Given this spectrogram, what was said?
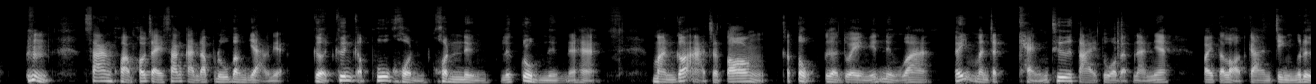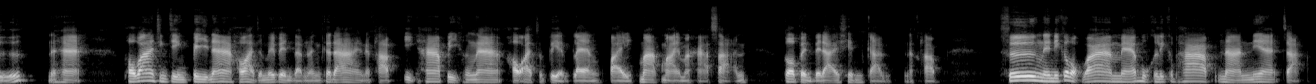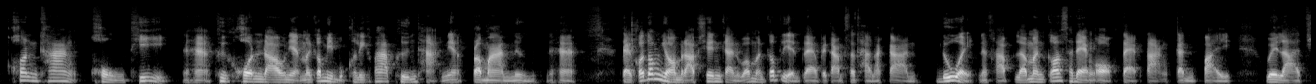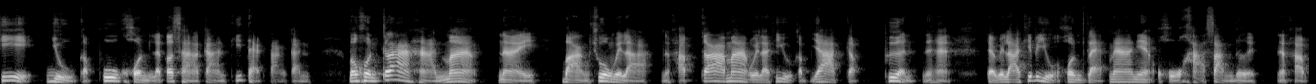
สร้างความเข้าใจสร้างการรับรู้บางอย่างเนี่ยเกิดขึ้นกับผู้คนคนหนึ่งหรือกลุ่มหนึ่งนะฮะมันก็อาจจะต้องกระตุกเตือนตัวเองนิดนึงว่าเฮ้ยมันจะแข็งชื่อตายตัวแบบนั้นเนี่ยไปตลอดการจริงหรือนะฮะเพราะว่าจริง ๆ ปีหน้าเขาอาจจะไม่เป็นแบบนั้นก็ได้นะครับ อีก 5 ปีข้างหน้าเขาอาจจะเปลี่ยนแปลงไปมากมายมหาศาลก็เป็นไปได้เช่นกันนะครับ ซึ่งในนี้ก็บอกว่าแม้บุคลิกภาพนั้นเนี่ยจะ ค่อนข้างคงที่นะฮะคือคนเราเนี่ยมันก็มีบุคลิกภาพพื้นฐานเนี่ยประมาณหนึ่งนะฮะแต่ก็ต้องยอมรับเช่นกันว่ามันก็เปลี่ยนแปลงไปตามสถานการณ์ด้วยนะครับ แล้วมันก็แสดงออกแตกต่างกันไป เวลาที่อยู่กับผู้คนและก็สถานการณ์ที่แตกต่างกัน บางคนกล้าหาญมากในบางช่วงเวลานะครับ กล้ามากเวลาที่อยู่กับญาติกับเพื่อนนะฮะแต่เวลาที่ไปอยู่กับคนแปลกหน้าเนี่ยโอ้โหขาสั่นเลยนะครับ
